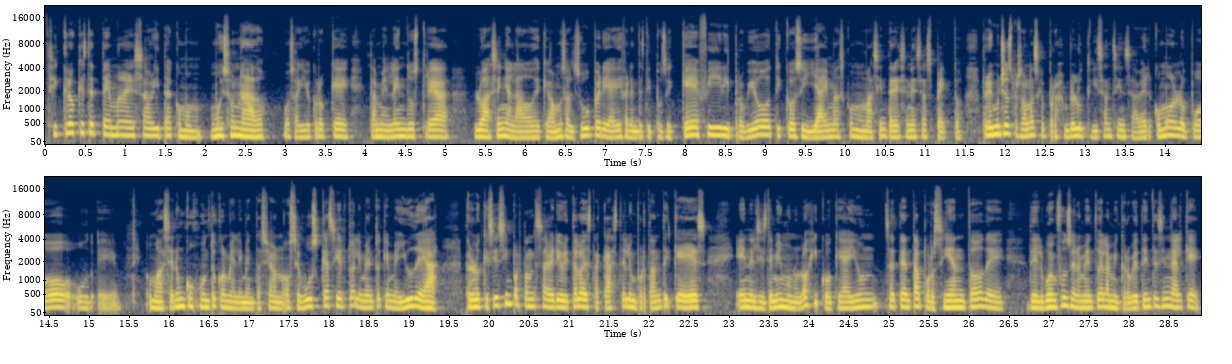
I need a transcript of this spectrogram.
sí creo que este tema es ahorita como muy sonado. O sea, yo creo que también la industria lo ha señalado de que vamos al súper y hay diferentes tipos de kéfir y probióticos y ya hay más como más interés en ese aspecto. Pero hay muchas personas que, por ejemplo, lo utilizan sin saber cómo lo puedo eh, hacer un conjunto con mi alimentación o se busca cierto alimento que me ayude a. Pero lo que sí es importante saber, y ahorita lo destacaste, lo importante que es en el sistema inmunológico, que hay un 70% de, del buen funcionamiento de la microbiota intestinal que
